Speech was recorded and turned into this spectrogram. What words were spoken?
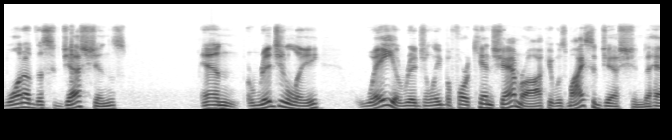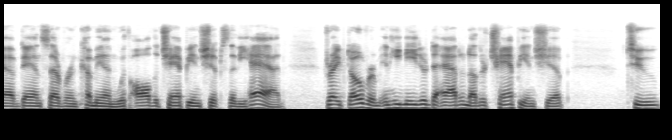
one of the suggestions, and originally, way originally before Ken Shamrock, it was my suggestion to have Dan Severn come in with all the championships that he had draped over him, and he needed to add another championship to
